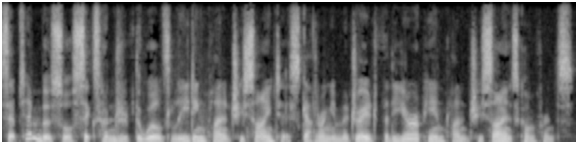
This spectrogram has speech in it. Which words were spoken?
September saw 600 of the world's leading planetary scientists gathering in Madrid for the European Planetary Science Conference.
